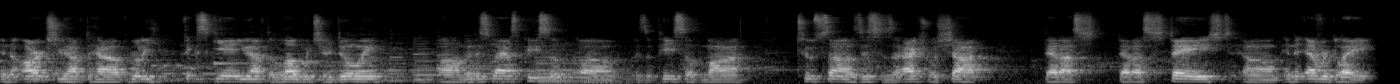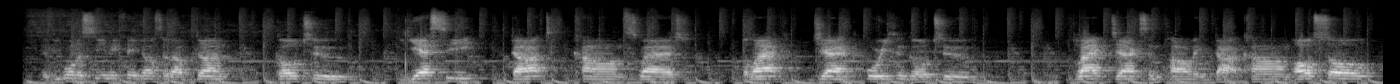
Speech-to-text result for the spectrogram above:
in the arts you have to have really thick skin. You have to love what you're doing. Um, and this last piece of, is a piece of my two sons. This is an actual shot that I, that I staged um, in the Everglades. If you want to see anything else that I've done, go to yessy.com slash blackjack or you can go to blackjacksonpollock.com. Also,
